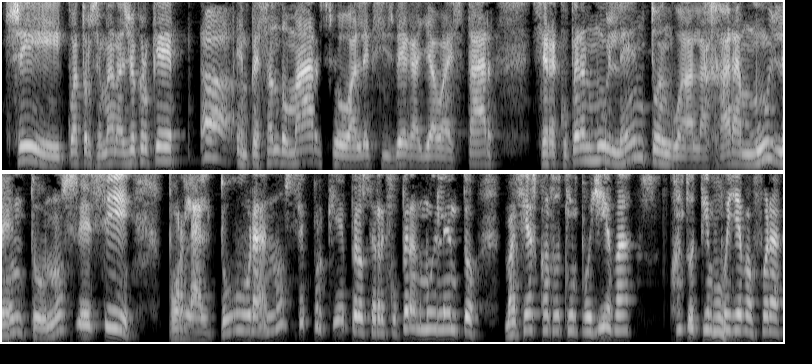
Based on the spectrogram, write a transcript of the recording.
Sí, cuatro semanas. Yo creo que ah. empezando marzo, Alexis Vega ya va a estar. Se recuperan muy lento en Guadalajara, muy lento. No sé si por la altura, no sé por qué, pero se recuperan muy lento. Macías, ¿cuánto tiempo lleva? ¿Cuánto tiempo lleva fuera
